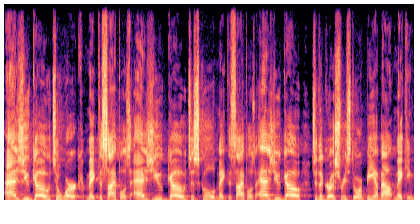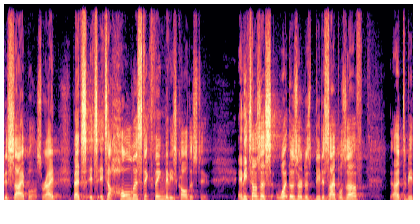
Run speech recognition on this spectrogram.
As you go to work, make disciples. As you go to school, make disciples. As you go to the grocery store, be about making disciples, right? That's it's it's a holistic thing that he's called us to. And he tells us what those are to be disciples of. Uh, to be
